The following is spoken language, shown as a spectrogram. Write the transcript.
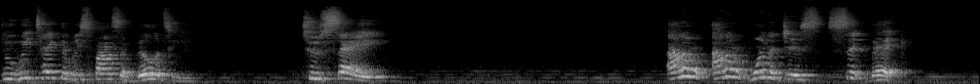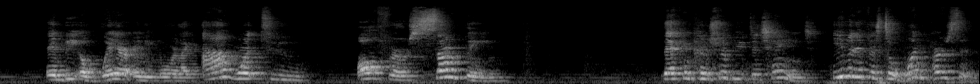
do we take the responsibility to say I don't I don't want to just sit back and be aware anymore. Like I want to offer something that can contribute to change, even if it's to one person.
